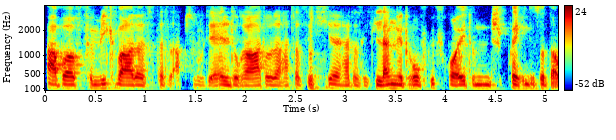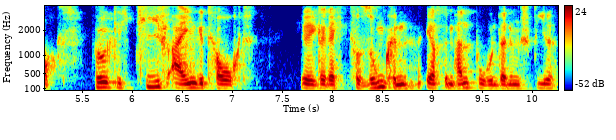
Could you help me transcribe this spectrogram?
Aber für mich war das das absolute Eldorado. Da hat er sich, äh, hat er sich lange drauf gefreut und entsprechend ist er da auch wirklich tief eingetaucht, regelrecht versunken. Erst im Handbuch und dann im Spiel.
